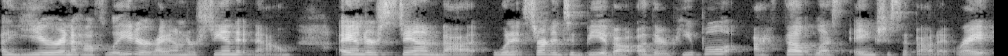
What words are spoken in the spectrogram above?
a year and a half later, I understand it now. I understand that when it started to be about other people, I felt less anxious about it, right?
